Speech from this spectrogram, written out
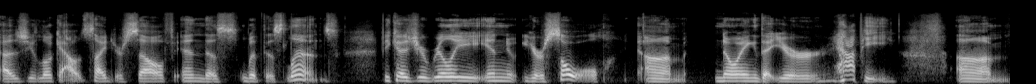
as you look outside yourself in this with this lens, because you're really in your soul, um, knowing that you're happy. Um,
